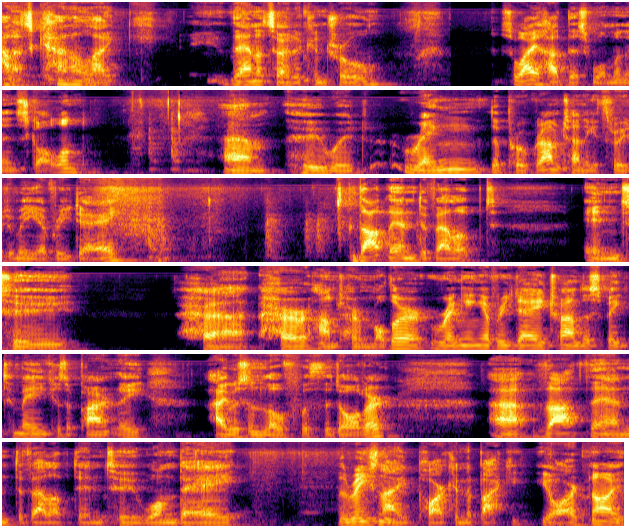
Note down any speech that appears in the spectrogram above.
And it's kind of like then it's out of control. So I had this woman in Scotland um, who would ring the program trying to get through to me every day. That then developed into her, her and her mother ringing every day trying to speak to me because apparently I was in love with the daughter. Uh, that then developed into one day. The reason I park in the backyard now,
